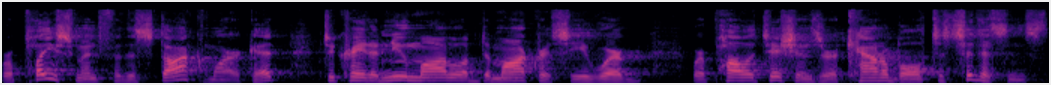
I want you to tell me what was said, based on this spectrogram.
replacement for the stock market to create a new model of democracy where, where politicians are accountable to citizens.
